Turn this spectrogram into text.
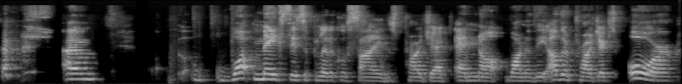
um, what makes this a political science project and not one of the other projects? Or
